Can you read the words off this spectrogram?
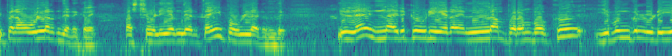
இப்போ நான் உள்ளேருந்து எடுக்கிறேன். ஃபஸ்ட்டு வெளியே இருந்து எடுத்தேன் இப்போ உள்ளே இருந்து. இதில் இன்னும் இருக்கக்கூடிய இடம் எல்லாம் புறம்போக்கு இவங்களுடைய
